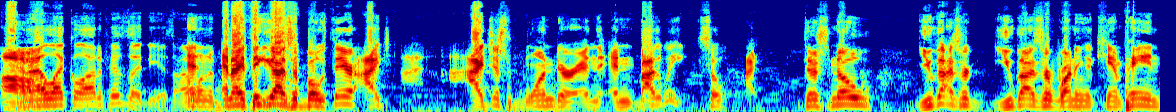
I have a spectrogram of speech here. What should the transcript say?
Um, and I like a lot of his ideas. I and, want to, and I think you guys are both there. I, I, I just wonder. And and by the way, so I, there's no. You guys are you guys are running a campaign.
